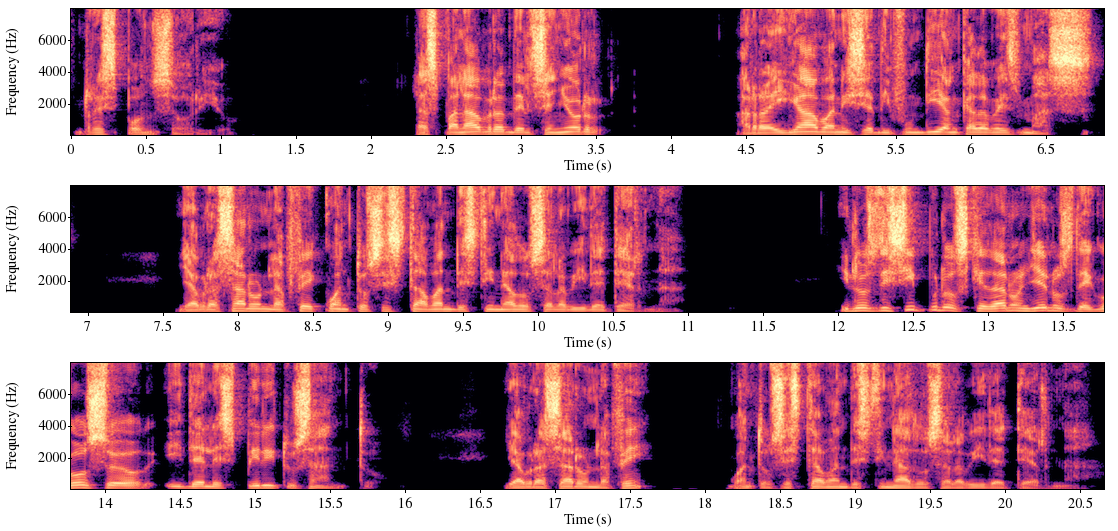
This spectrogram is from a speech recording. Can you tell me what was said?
Responsorio. Las palabras del Señor arraigaban y se difundían cada vez más, y abrazaron la fe cuantos estaban destinados a la vida eterna. Y los discípulos quedaron llenos de gozo y del Espíritu Santo, y abrazaron la fe cuantos estaban destinados a la vida eterna.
